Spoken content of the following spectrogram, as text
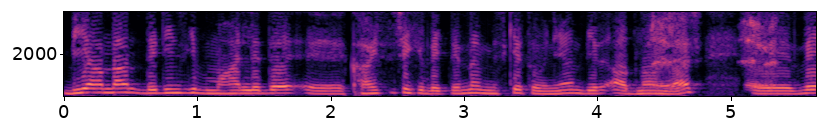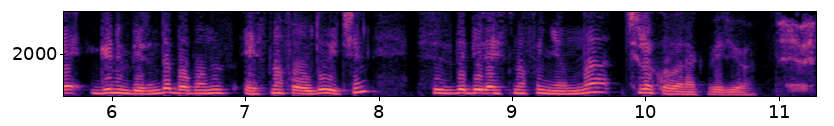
bir yandan dediğiniz gibi mahallede e, kayısı çekirdeklerinden misket oynayan bir Adnan evet, var. Evet. E, ve günün birinde babanız esnaf olduğu için sizi de bir esnafın yanına çırak olarak veriyor. Evet, e,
